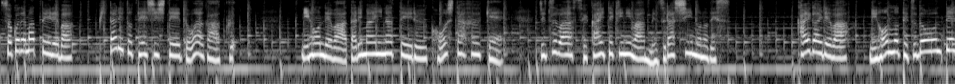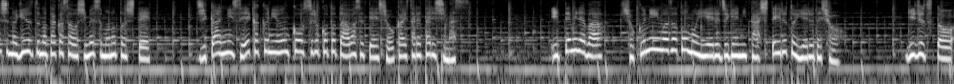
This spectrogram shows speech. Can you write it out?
そこで待っていればピタリと停止してドアが開く日本では当たり前になっているこうした風景。実は世界的には珍しいものです。海外では日本の鉄道運転士の技術の高さを示すものとして時間に正確に運行することと合わせて紹介されたりします。言ってみれば職人技とも言える次元に達していると言えるでしょう。技術と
